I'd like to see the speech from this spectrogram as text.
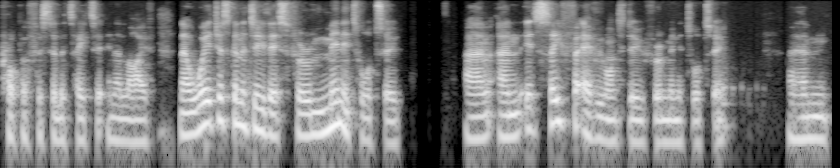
proper facilitator in a live. Now, we're just going to do this for a minute or two, um, and it's safe for everyone to do for a minute or two, um,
